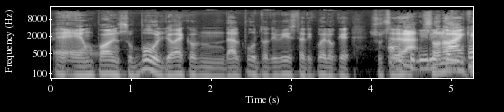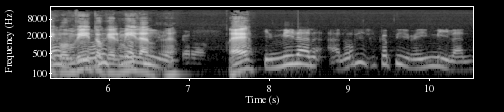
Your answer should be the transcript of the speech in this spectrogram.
è un po' in subbuglio ecco, mh, dal punto di vista di quello che succederà. Anche di Sono anche convinto che il Milan... capire, eh? Eh? Il Milan, ah, non riesco a capire il Milan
